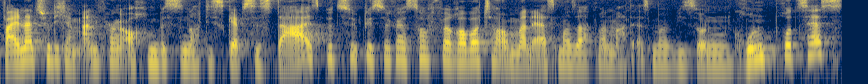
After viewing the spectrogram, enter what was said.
weil natürlich am Anfang auch ein bisschen noch die Skepsis da ist bezüglich solcher Software-Roboter und man erstmal sagt, man macht erstmal wie so einen Grundprozess.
